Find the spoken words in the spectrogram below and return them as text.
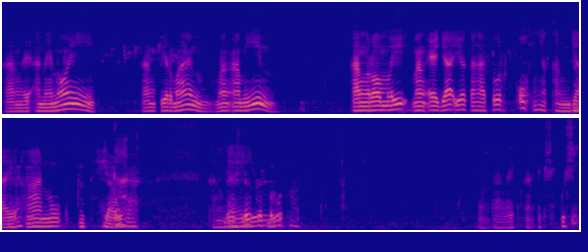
Kang E Anenoy Kang Firman Mang Amin Kang Romli Mang Eja ya kahatur oh nya Kang Jaya anu Jauh Hegar. wa. Kang Jaya deukeut ieu. belut Alek na eksekusi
